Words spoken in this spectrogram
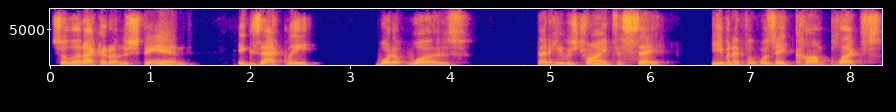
so that I could understand exactly what it was that he was trying to say. Even if it was a complex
